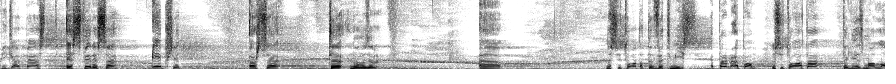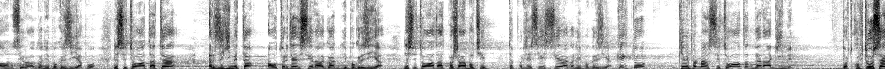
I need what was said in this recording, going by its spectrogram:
pika e pestë e sferës së epshit është se të nderuar vëllezër ë uh, Në situata të vetmisë, e pe e pom, në situata të lidhjes me Allahun, si reagon hipokrizia, po. Në situata të rrezikimit të autoritetit, si reagon hipokrizia. Në situata për shembull të përgjegjësisë, si reagon hipokrizia. Këtë këtu, kemi përmend situatën dhe reagimin. Për të kuptu se,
